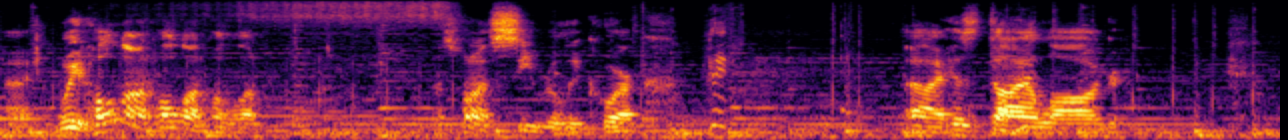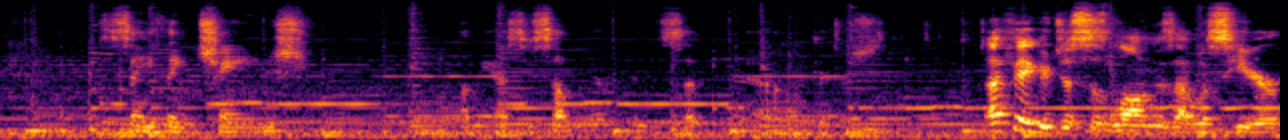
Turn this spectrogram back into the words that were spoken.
Uh, wait, hold on, hold on, hold on. I just want to see really quick. Uh, his dialogue. Does anything change? Let me ask you something. I figured just as long as I was here.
